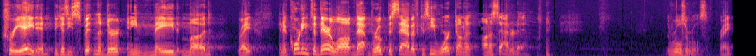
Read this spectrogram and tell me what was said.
created, because he spit in the dirt and he made mud, right? And according to their law, that broke the Sabbath because he worked on a, on a Saturday. the rules are rules, right?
